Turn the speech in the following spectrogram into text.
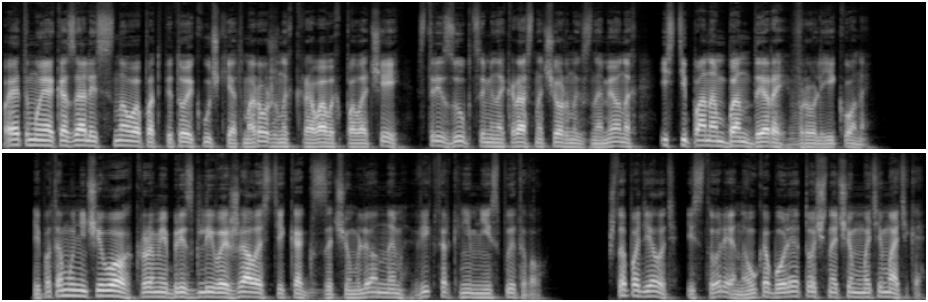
Поэтому и оказались снова под пятой кучки отмороженных кровавых палачей с трезубцами на красно-черных знаменах и Степаном Бандерой в роли иконы. И потому ничего, кроме брезгливой жалости, как с зачумленным, Виктор к ним не испытывал. Что поделать, история — наука более точная, чем математика,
